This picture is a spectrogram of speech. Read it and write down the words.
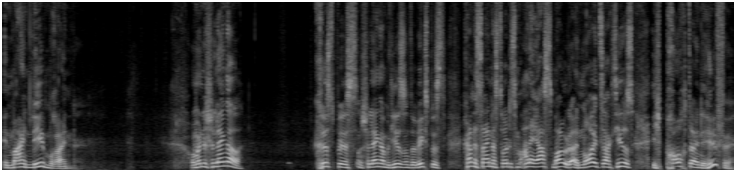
in mein Leben rein. Und wenn du schon länger Christ bist und schon länger mit Jesus unterwegs bist, kann es sein, dass du heute zum allerersten Mal oder erneut sagst, Jesus, ich brauche deine Hilfe.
